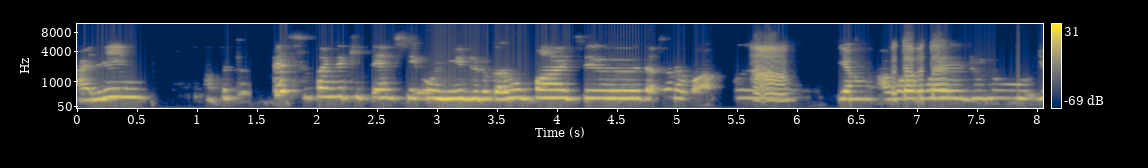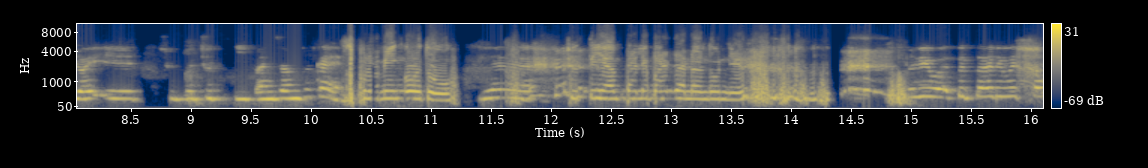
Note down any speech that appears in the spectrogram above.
Alin, apa tu? Kan sepanjang kita MCO ni duduk kat rumah je, tak tahu nak buat apa. Ha Yang Betul, awal-awal dulu UIA cuba cuti panjang tu kan. 10 minggu tu. Yeah. Cuti yang paling panjang dalam dunia. Jadi waktu tu Ali macam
